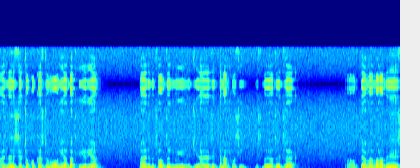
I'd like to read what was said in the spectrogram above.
عندنا ال Streptococcus pneumoniae بكتيريا. هذه بتفضل مين؟ الجهاز التنفسي respiratory tract بتعمل مرض إيش؟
